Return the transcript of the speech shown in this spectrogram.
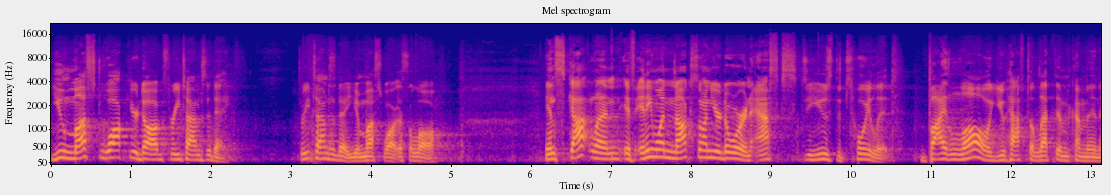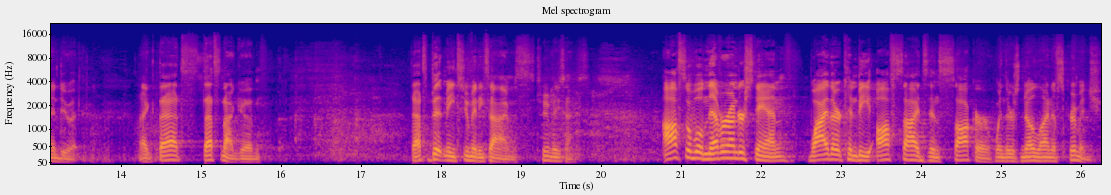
you must walk your dog three times a day. Three times a day, you must walk. That's the law. In Scotland, if anyone knocks on your door and asks to use the toilet, by law, you have to let them come in and do it. Like, that's, that's not good. That's bit me too many times. Too many times. Also, will never understand why there can be offsides in soccer when there's no line of scrimmage.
